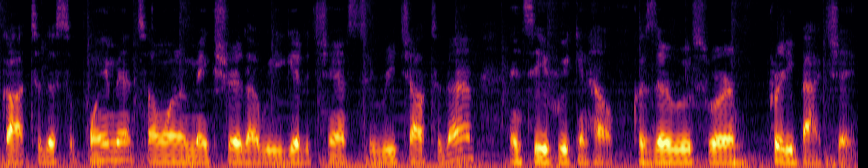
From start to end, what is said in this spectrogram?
got to this appointment, so I want to make sure that we get a chance to reach out to them and see if we can help because their roofs were in pretty bad shape.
